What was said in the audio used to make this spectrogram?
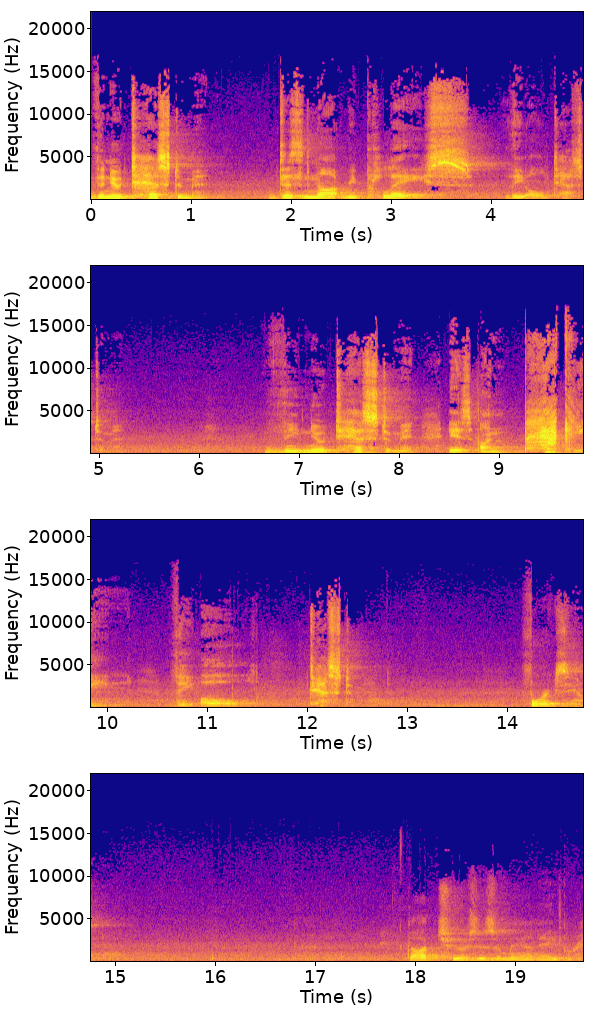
The New Testament does not replace the Old Testament. The New Testament is unpacking the Old Testament. For example, God chooses a man, Abraham.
